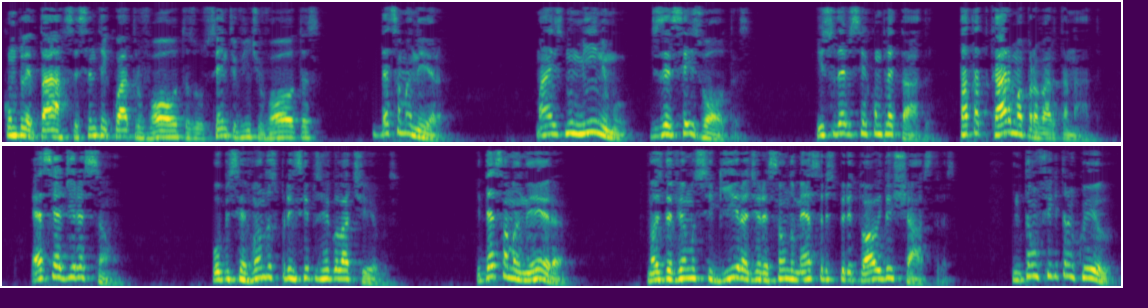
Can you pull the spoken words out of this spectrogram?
completar 64 voltas ou 120 voltas dessa maneira. Mas, no mínimo, 16 voltas. Isso deve ser completado. Tatat Karma Pravartanada. Essa é a direção. Observando os princípios regulativos. E dessa maneira, nós devemos seguir a direção do mestre espiritual e dos Shastras. Então fique tranquilo,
